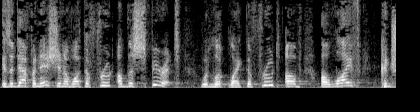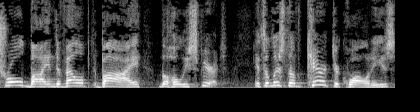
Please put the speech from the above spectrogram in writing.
is a definition of what the fruit of the Spirit would look like. The fruit of a life controlled by and developed by the Holy Spirit. It's a list of character qualities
